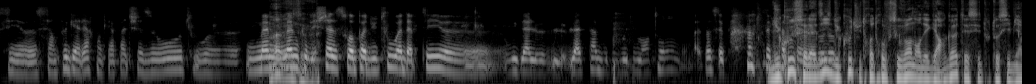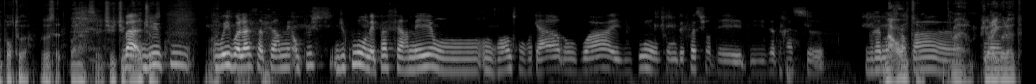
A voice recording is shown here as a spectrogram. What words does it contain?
c'est euh, c'est un peu galère quand il n'y a pas de chaises hautes ou, ou même, ouais, même que les chaises soient pas du tout adaptées, où il a le, le- la table au niveau du menton. Bon, bah, ça c'est pas. Du pas coup, cela dit, du coup, tu te retrouves souvent dans des gargotes et c'est tout aussi bien pour toi. Voilà, tu, tu Bah, chose. du coup, oui, voilà, ça permet. En plus, du coup, on n'est pas fermé, on, on rentre, on regarde, on voit, et du coup, on tombe des fois sur des, des adresses vraiment Marrante, sympas. euh, Ouais, plus ouais, rigolote.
